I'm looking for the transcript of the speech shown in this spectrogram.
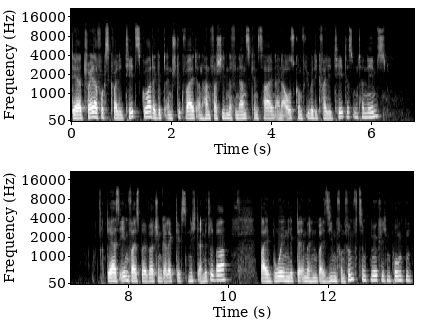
Der TraderFox Qualitätsscore, der gibt ein Stück weit anhand verschiedener Finanzkennzahlen eine Auskunft über die Qualität des Unternehmens. Der ist ebenfalls bei Virgin Galactics nicht ermittelbar. Bei Boeing liegt er immerhin bei 7 von 15 möglichen Punkten.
